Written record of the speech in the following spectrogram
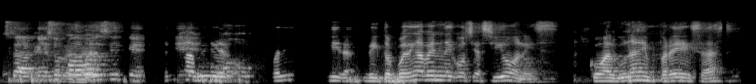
O sea, que eso podemos decir que... mira, Víctor, pueden haber negociaciones con algunas empresas,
